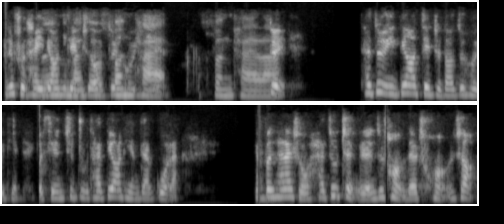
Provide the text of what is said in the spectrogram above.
他就说他一定要坚持到最后一天，分开了。对，他就一定要坚持到最后一天。我先去住，他第二天再过来。分开的时候，他就整个人就躺在床上，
